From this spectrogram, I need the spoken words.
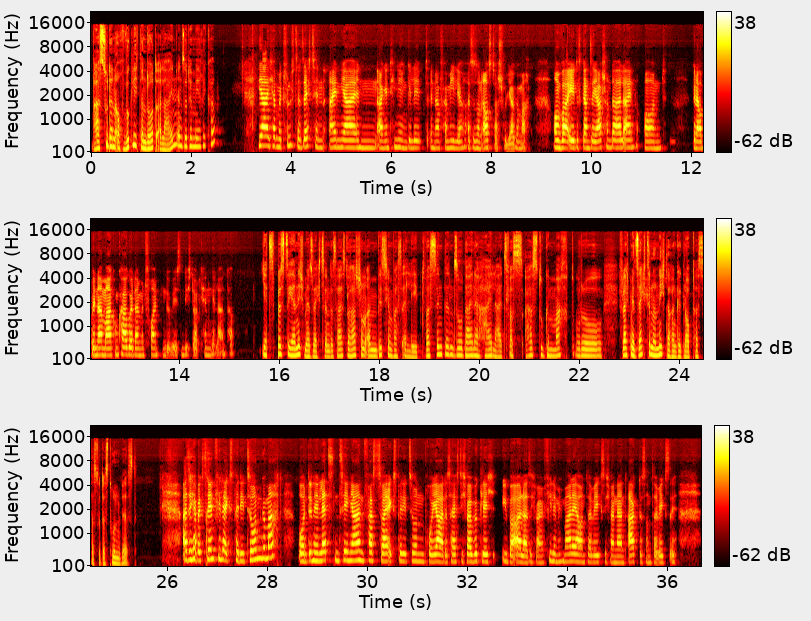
Warst du dann auch wirklich dann dort allein in Südamerika? Ja, ich habe mit 15, 16 ein Jahr in Argentinien gelebt, in der Familie, also so ein Austauschschuljahr gemacht und war eh das ganze Jahr schon da allein und genau, bin dann mal Concagua dann mit Freunden gewesen, die ich dort kennengelernt habe. Jetzt bist du ja nicht mehr 16, das heißt, du hast schon ein bisschen was erlebt. Was sind denn so deine Highlights? Was hast du gemacht, wo du vielleicht mit 16 noch nicht daran geglaubt hast, dass du das tun wirst? Also ich habe extrem viele Expeditionen gemacht und in den letzten zehn Jahren fast zwei Expeditionen pro Jahr. Das heißt, ich war wirklich überall. Also ich war viel im Himalaya unterwegs, ich war in der Antarktis unterwegs,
